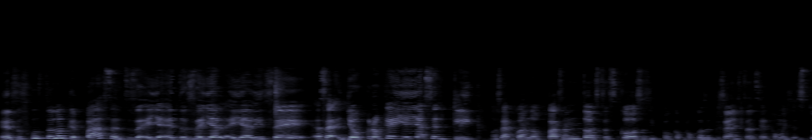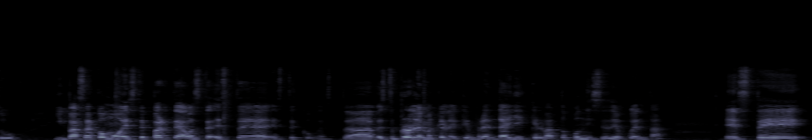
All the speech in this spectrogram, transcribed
eso es justo lo que pasa. Entonces ella, entonces ella, ella dice, o sea, yo creo que ella ya hace el clic, o sea, cuando pasan todas estas cosas y poco a poco se empiezan a distanciar, como dices tú, y pasa como este parteaguas, este, este, este, este problema que, que enfrenta ella y que el vato pues ni se dio cuenta, este,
